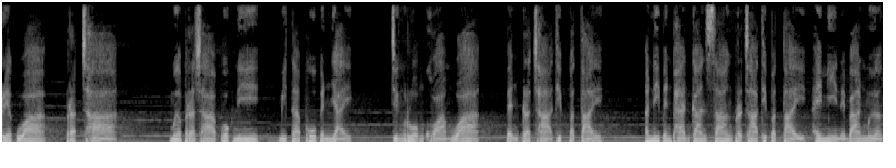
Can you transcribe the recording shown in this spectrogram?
เรียกว่า ประชา เมื่อประชาพวกนี้มีแต่ผู้เป็นใหญ่ จึงรวมความว่าเป็นประชาธิปไตย อันนี้เป็นแผนการสร้างประชาธิปไตยให้มีในบ้านเมือง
